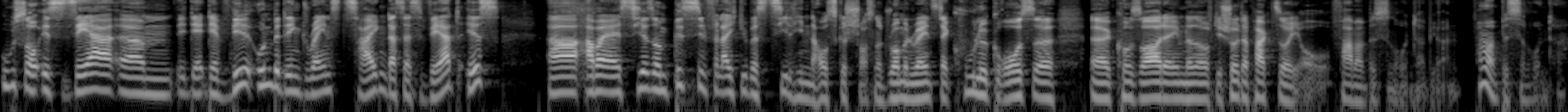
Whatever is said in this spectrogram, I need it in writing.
Uso ist sehr, ähm, der, der will unbedingt Reigns zeigen, dass er es wert ist. Äh, aber er ist hier so ein bisschen vielleicht übers Ziel hinausgeschossen. Und Roman Reigns, der coole, große äh, Cousin, der ihm dann auf die Schulter packt, so, yo, fahr mal ein bisschen runter, Björn. Fahr mal ein bisschen runter.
